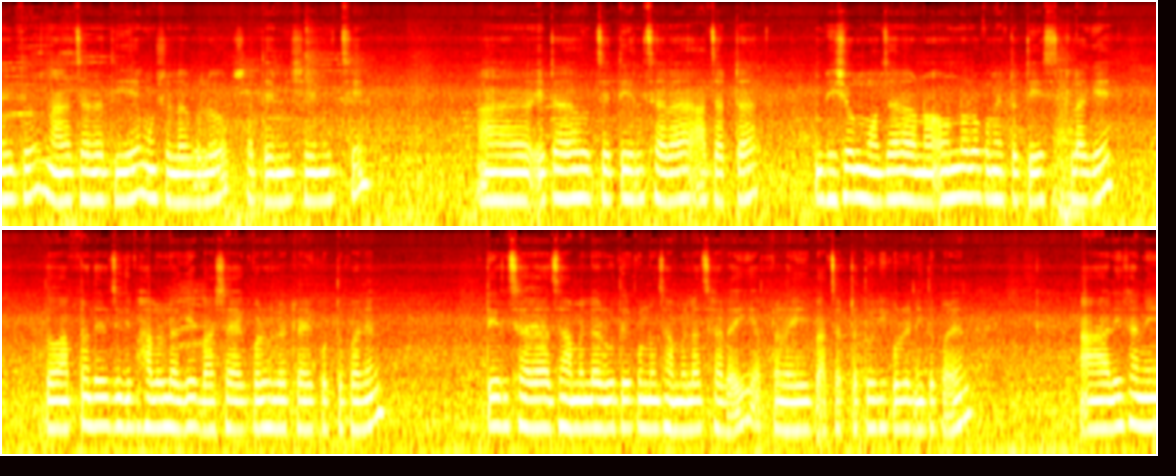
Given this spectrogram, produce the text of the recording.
এই তো নাড়াচাড়া দিয়ে মশলাগুলো সাথে মিশিয়ে নিচ্ছি। আর এটা হচ্ছে তেল ছাড়া আচারটা ভীষণ মজার অন্যরকম একটা টেস্ট লাগে। তো আপনাদের যদি ভালো লাগে বাসায় একবার হলে ট্রাই করতে পারেন। তেল ছাড়া ঝামেলা, রোদে কোনো ঝামেলা ছাড়াই আপনারা এই আচারটা তৈরি করে নিতে পারেন। আর এখানে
